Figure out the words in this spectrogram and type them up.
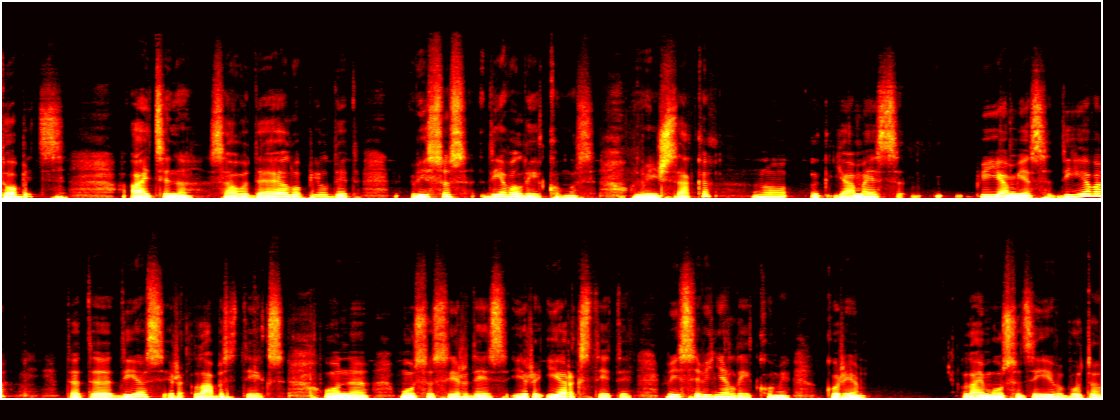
Tobits aicina savu dēlu pildīt visus dieva līkumus. Un viņš saka, nu, ja mēs bijāmies dieva, tad uh, Dievs ir labestīgs un uh, mūsu sirdīs ir ierakstīti visi viņa likumi, kuriem lai mūsu dzīve būtu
